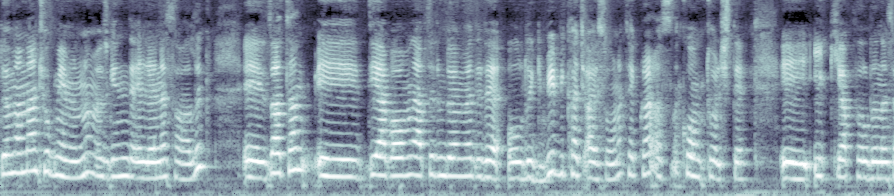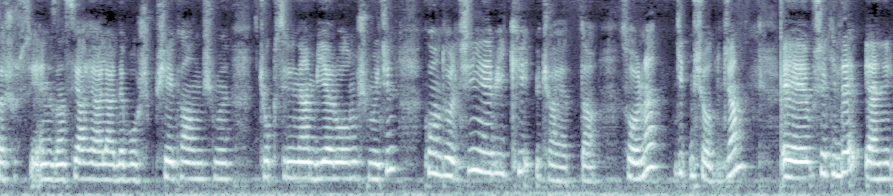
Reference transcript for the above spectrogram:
Dövmemden çok memnunum. Özge'nin de ellerine sağlık. Ee, zaten e, diğer babamla yaptırdığım dövmede de olduğu gibi birkaç ay sonra tekrar aslında kontrol işte e, ilk yapıldığında mesela şu en azından siyah yerlerde boşluk bir şey kalmış mı çok silinen bir yer olmuş mu için kontrol için yine bir 2-3 ay hatta sonra gitmiş olacağım. E, bu şekilde yani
